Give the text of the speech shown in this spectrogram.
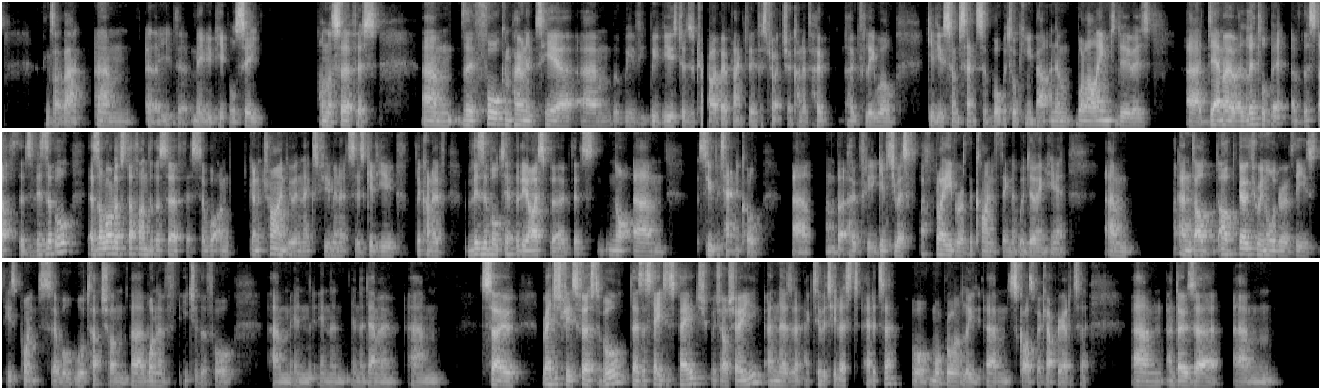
things like that, um, uh, that maybe people see on the surface. Um, the four components here um, that we've we've used to describe open active infrastructure kind of hope hopefully will give you some sense of what we're talking about. And then what I'll aim to do is uh, demo a little bit of the stuff that's visible. There's a lot of stuff under the surface. So what I'm going to try and do in the next few minutes is give you the kind of visible tip of the iceberg that's not um, super technical, um, but hopefully gives you a, a, flavor of the kind of thing that we're doing here. Um, and I'll I'll go through an order of these these points. So we'll we'll touch on uh, one of each of the four um, in in the in the demo. Um, so registries first of all, there's a status page which I'll show you, and there's an activity list editor, or more broadly, um, SKOS vocabulary editor, um, and those are um,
